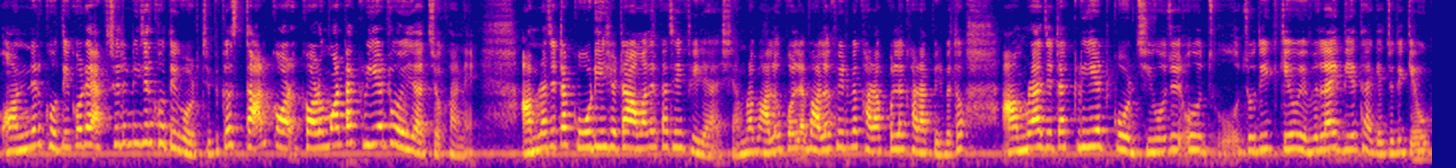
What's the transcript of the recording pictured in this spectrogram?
অন্যের ক্ষতি করে অ্যাকচুয়ালি নিজের ক্ষতি করছে বিকজ তার কর- কর্মটা ক্রিয়েট হয়ে যাচ্ছে ওখানে। আমরা যেটা করি সেটা আমাদের কাছেই ফিরে আসে। আমরা ভালো করলে ভালো ফিরবে, খারাপ করলে খারাপ ফিরবে। তো আমরা যেটা ক্রিয়েট করছি, ও যে- ও ও যদি কেউ এভেলাই দিয়ে থাকে, যদি কেউ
